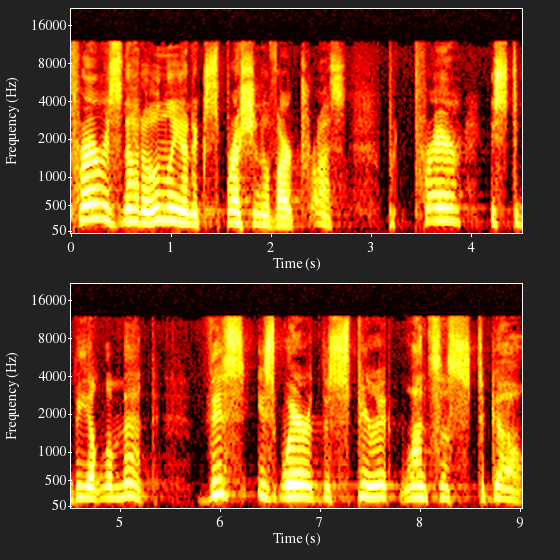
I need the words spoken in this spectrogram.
Prayer is not only an expression of our trust, but prayer is to be a lament. This is where the Spirit wants us to go.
